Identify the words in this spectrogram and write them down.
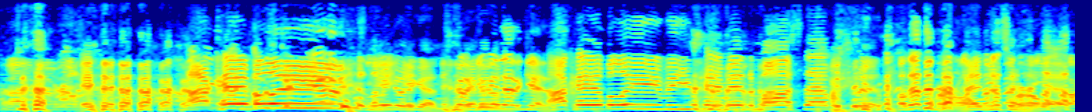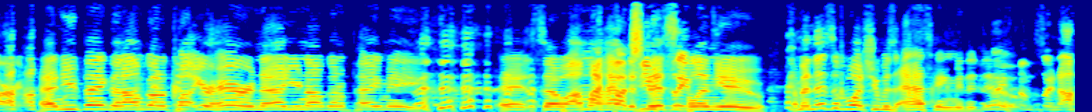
I can't believe. Let me do it again. Go, give me that again. I can't believe that you came into my establishment. Oh, that's Merle. And you that's think- Merle. yeah. Sorry. And you think that I'm gonna cut your hair and now you're not gonna pay me. And so I'm gonna I have to discipline you. I mean, this is what she was asking me to do. I'm saying now,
